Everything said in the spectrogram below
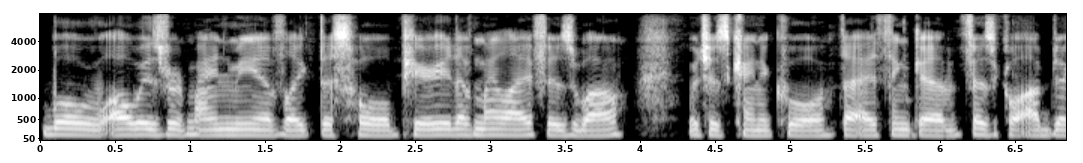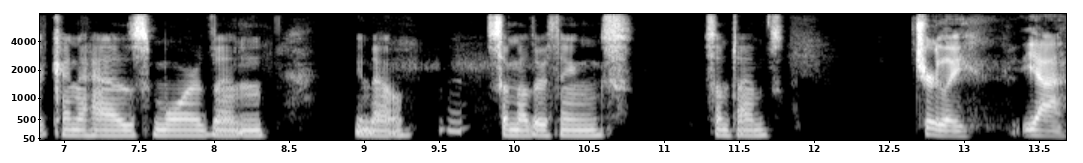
will always remind me of like this whole period of my life as well, which is kind of cool. That I think a physical object kind of has more than you know some other things sometimes. Truly, yeah.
